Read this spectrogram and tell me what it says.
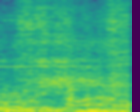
everybody go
